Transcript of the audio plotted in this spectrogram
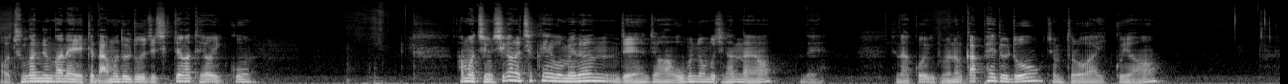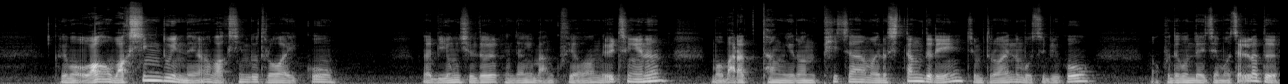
어 중간 중간에 이렇게 나무들도 이제 식재가 되어 있고 한번 지금 시간을 체크해 보면은 이제 현재 한 5분 정도 지났나요? 네. 지났고 여기 보면은 카페들도 좀 들어와 있고요. 그리고 뭐 왁싱도 있네요. 왁싱도 들어와 있고 미용실들 굉장히 많고요. 1층에는 뭐 마라탕 이런 피자 뭐 이런 식당들이 지금 들어와 있는 모습이고 어, 군데군데 이제 뭐 샐러드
